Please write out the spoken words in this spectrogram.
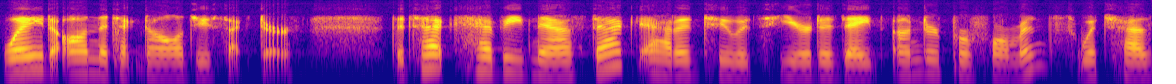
weighed on the technology sector. The tech-heavy Nasdaq added to its year-to-date underperformance, which has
